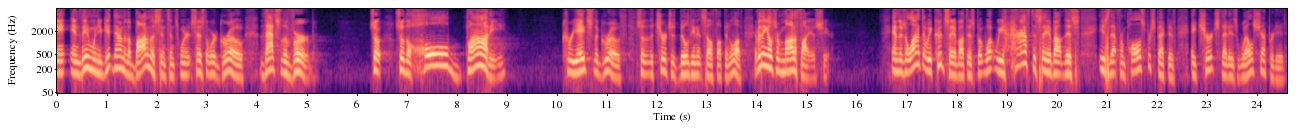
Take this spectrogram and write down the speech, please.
And, and then when you get down to the bottom of the sentence where it says the word grow, that's the verb. So, so the whole body creates the growth so that the church is building itself up in love. Everything else are modifiers here. And there's a lot that we could say about this, but what we have to say about this is that from Paul's perspective, a church that is well shepherded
